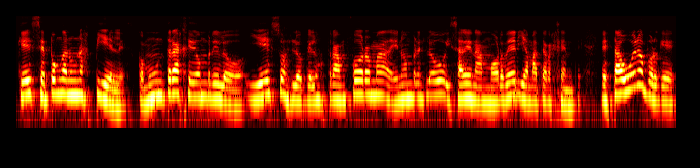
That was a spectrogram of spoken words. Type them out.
que se pongan unas pieles, como un traje de hombre lobo, y eso es lo que los transforma en hombres lobo y salen a morder y a matar gente. Está bueno porque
